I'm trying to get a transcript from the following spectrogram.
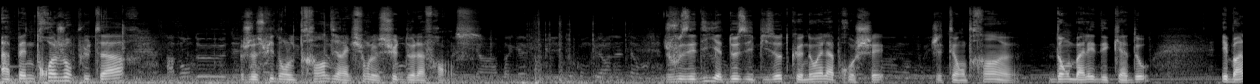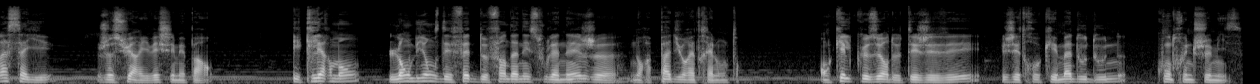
À peine trois jours plus tard, je suis dans le train direction le sud de la France. Je vous ai dit il y a deux épisodes que Noël approchait. J'étais en train euh, d'emballer des cadeaux. Et ben là, ça y est, je suis arrivé chez mes parents. Et clairement, l'ambiance des fêtes de fin d'année sous la neige euh, n'aura pas duré très longtemps. En quelques heures de TGV, j'ai troqué ma doudoune contre une chemise.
